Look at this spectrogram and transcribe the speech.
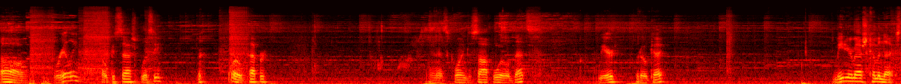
Oh, really? Focus Sash Blissey? Hello, Pepper. Going to soft boil. That's weird, but okay. Meteor Mash coming next.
